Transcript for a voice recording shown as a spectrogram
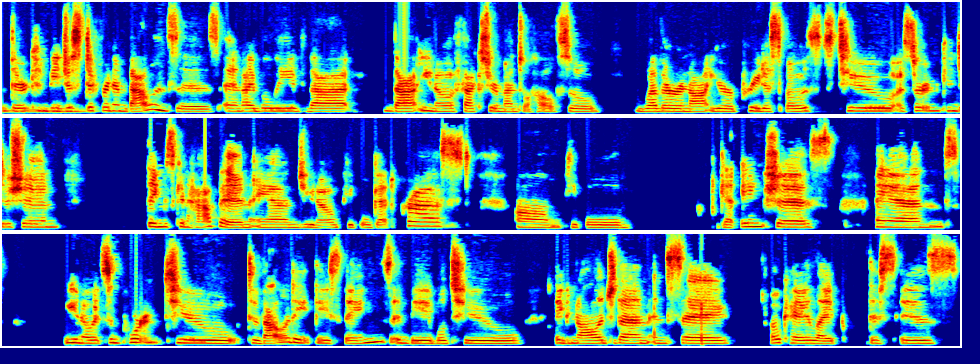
there can be just different imbalances. And i believe that that you know affects your mental health. So whether or not you're predisposed to a certain condition things can happen and you know people get depressed um, people get anxious and you know it's important to to validate these things and be able to acknowledge them and say okay like this is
